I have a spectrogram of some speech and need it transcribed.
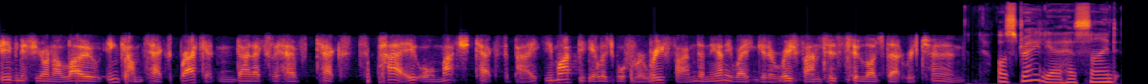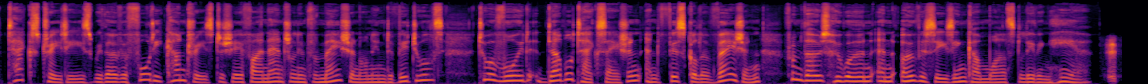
even if you're on a low income tax bracket and don't actually have tax to pay or much tax to pay, you might be eligible for a refund, and the only way you can get a refund is to lodge that return. Australia has signed tax treaties with over 40 countries to share financial information on individuals to avoid double taxation and fiscal evasion from those who earn an overseas income whilst living here. It's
